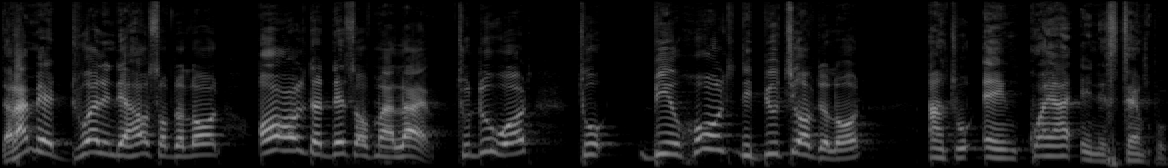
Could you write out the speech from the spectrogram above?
That I may dwell in the house of the Lord all the days of my life. To do what? To behold the beauty of the Lord and to inquire in his temple.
